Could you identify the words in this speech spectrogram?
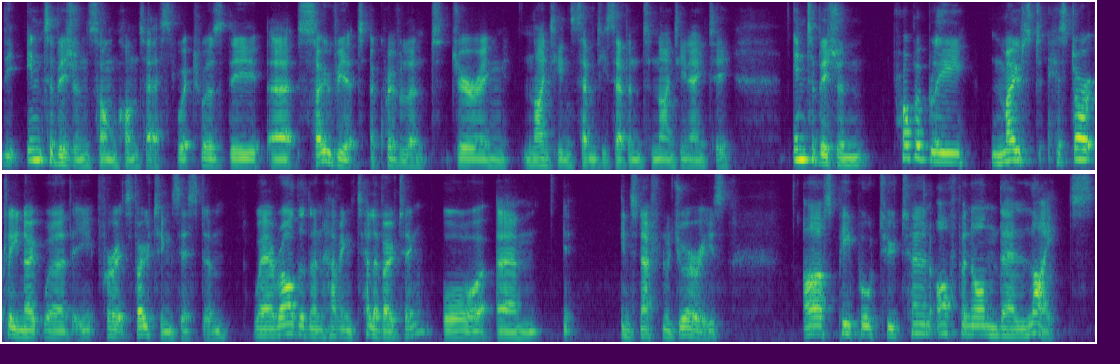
the Intervision Song Contest, which was the uh, Soviet equivalent during 1977 to 1980. Intervision, probably most historically noteworthy for its voting system, where rather than having televoting or um, international juries, asked people to turn off and on their lights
